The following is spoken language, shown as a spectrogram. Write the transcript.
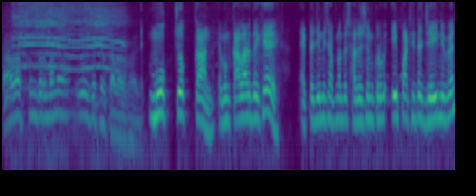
কালার সুন্দর মানে এই গেটের কালার ভাই। মুখ চোখ কান এবং কালার দেখে একটা জিনিস আপনাদের সাজেশন করবে এই পাঠিটা যেই নেবেন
